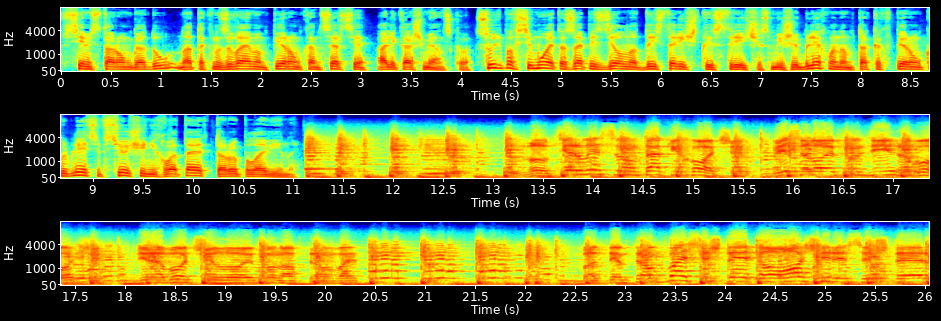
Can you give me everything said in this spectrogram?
в 1972 году на так называемом первом концерте Алика Ашмянского. Судя по всему, эта запись сделана до исторической встречи с Мишей Блехманом, так как в первом куплете все еще не хватает второй половины. Волтер лысым так и хочет, веселой фунди рабочий, где рабочий лойфун в трамвай. Tramvaj se šteta, ošire se šter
